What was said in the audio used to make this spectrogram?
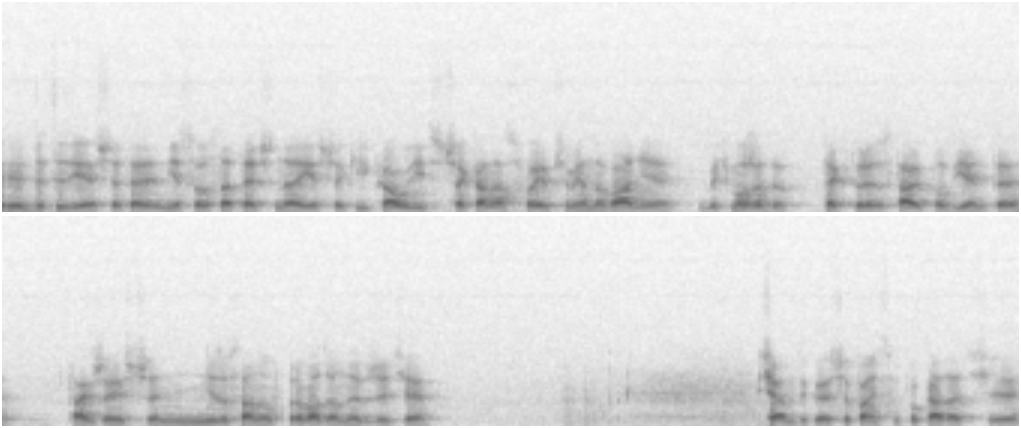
Y, Decyzje jeszcze te nie są ostateczne, jeszcze kilka ulic czeka na swoje przemianowanie. Być może te, które zostały podjęte, także jeszcze nie zostaną wprowadzone w życie. Chciałem tylko jeszcze Państwu pokazać y,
